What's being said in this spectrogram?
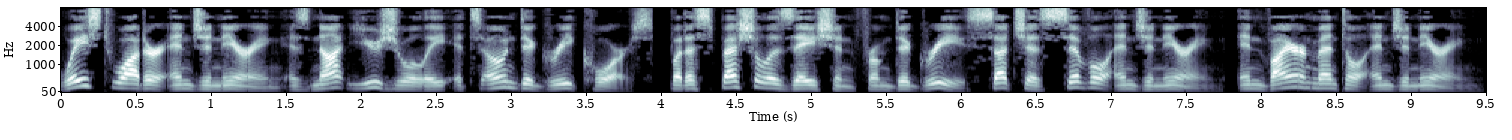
Wastewater engineering is not usually its own degree course, but a specialization from degrees such as civil engineering, environmental engineering,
